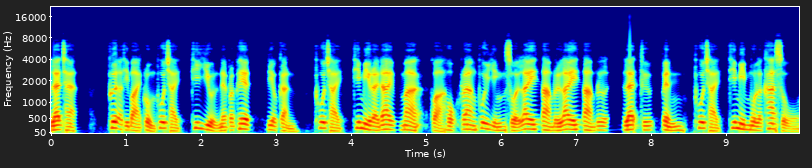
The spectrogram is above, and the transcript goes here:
และชาติเพื่ออธิบายกลุ่มผู้ชายที่อยู่ในประเภทเดียวกัน ผู้ชายที่มีรายได้มากกว่า 6 ร่างผู้หญิงสวยไล่ตามหรือไล่ตาม และถือเป็นผู้ชายที่มีมูลค่าสูง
